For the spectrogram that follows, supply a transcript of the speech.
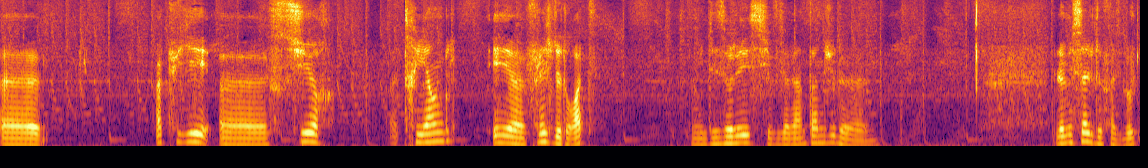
euh, appuyer sur triangle et flèche de droite. désolé si vous avez entendu le, le message de Facebook.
